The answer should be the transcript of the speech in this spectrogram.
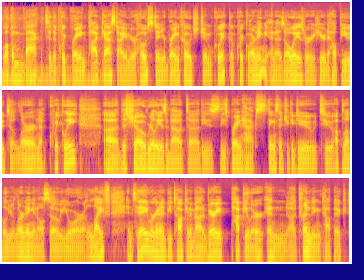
Welcome back to the Kwik Brain Podcast. I am your host and your brain coach, Jim Kwik of Kwik Learning. And as always, we're here to help you to learn quickly. Uh, this show really is about uh, these these brain hacks, things that you could do to uplevel your learning and also your life. And today we're going to be talking about a very popular and uh, trending topic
